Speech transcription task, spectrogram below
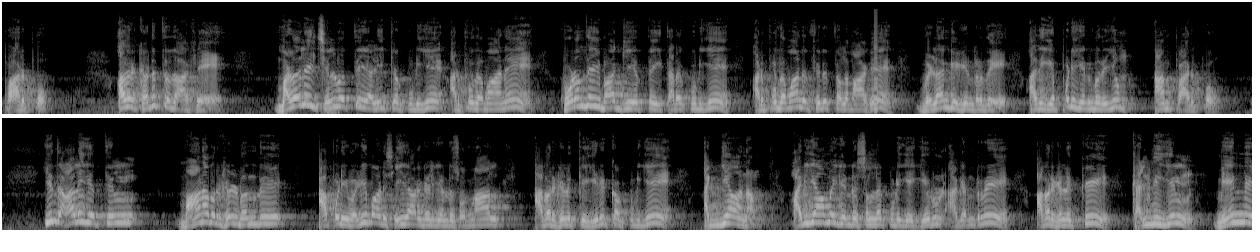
பார்ப்போம். அதற்கடுத்ததாக மழலை செல்வத்தை அளிக்கக்கூடிய அற்புதமான குழந்தை பாக்கியத்தை தரக்கூடிய அற்புதமான திருத்தலமாக விளங்குகின்றது. அது எப்படி என்பதையும் நாம் பார்ப்போம். இந்த ஆலயத்தில் மாணவர்கள் வந்து அப்படி வழிபாடு செய்தார்கள் என்று சொன்னால் அவர்களுக்கு இருக்கக்கூடிய அஞ்ஞானம் அறியாமை என்று சொல்லக்கூடிய இருள் அகன்று அவர்களுக்கு கல்வியில் மேன்மை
